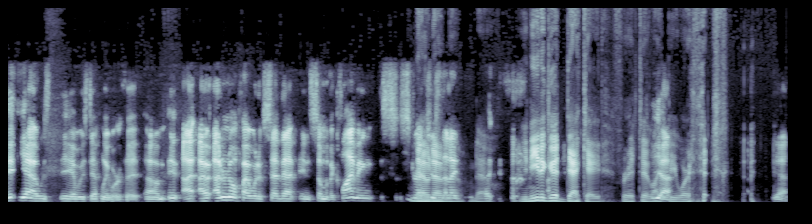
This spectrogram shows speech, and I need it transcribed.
it, yeah, it was it was definitely worth it. Um, it, I I don't know if I would have said that in some of the climbing stretches no, no, that no, I. No, you need a good decade for it to like yeah. be worth it. yeah,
